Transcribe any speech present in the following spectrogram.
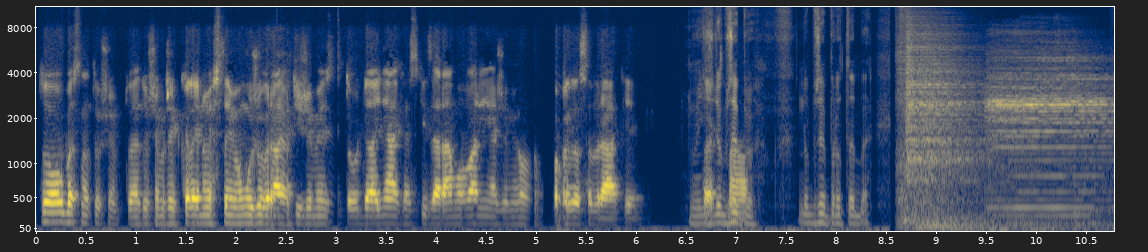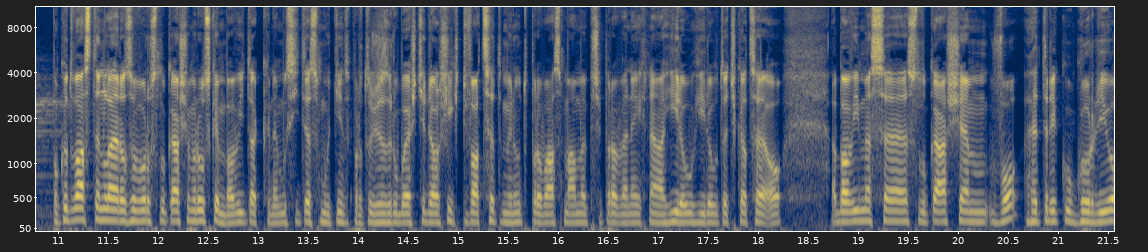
To vůbec netuším. To netuším. Říkali, no jestli mi ho můžu vrátit, že mi to udělají nějak hezky zarámovaný a že mi ho pak zase vrátí. No, vidíš, dobře pro, dobře pro tebe. Pokud vás tenhle rozhovor s Lukášem Rouskem baví, tak nemusíte smutnit, protože zhruba ještě dalších 20 minut pro vás máme připravených na herohero.co a bavíme se s Lukášem o hetriku Gordio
